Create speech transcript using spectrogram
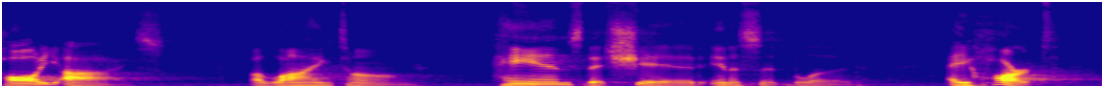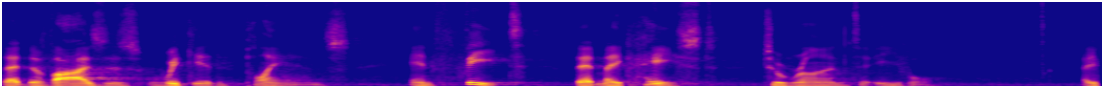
haughty eyes, a lying tongue, hands that shed innocent blood, a heart that devises wicked plans, and feet that make haste to run to evil. A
